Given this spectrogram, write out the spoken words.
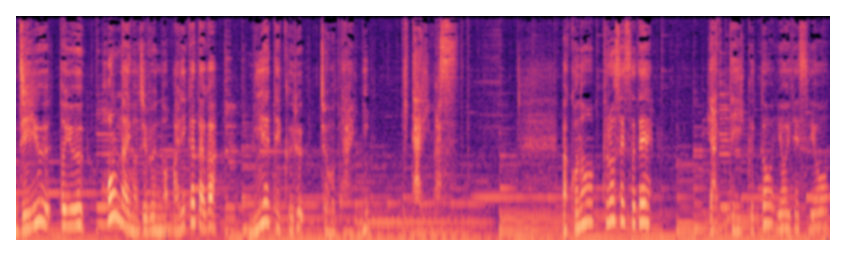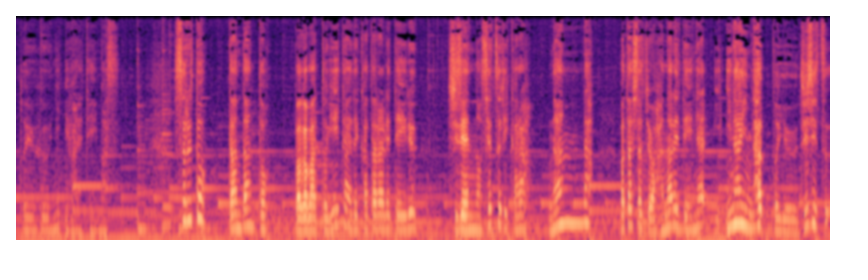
自由という本来の自分の在り方が見えてくる状態に至ります、まあ、このプロセスでやっていくと良いですよというふうに言われています。するとだんだんとバガバットギーターで語られている自然の摂理から何ら私たちは離れていないいないんだという事実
